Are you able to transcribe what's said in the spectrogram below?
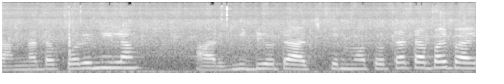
রান্নাটা করে নিলাম। আর ভিডিওটা আজকের মতো, টাটা, বাই বাই।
